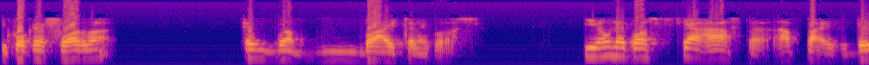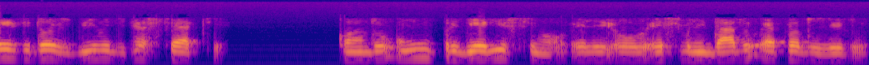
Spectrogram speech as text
De qualquer forma, é um baita negócio. E é um negócio que se arrasta, rapaz, desde 2017 quando um primeiríssimo, ele, esse blindado é produzido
